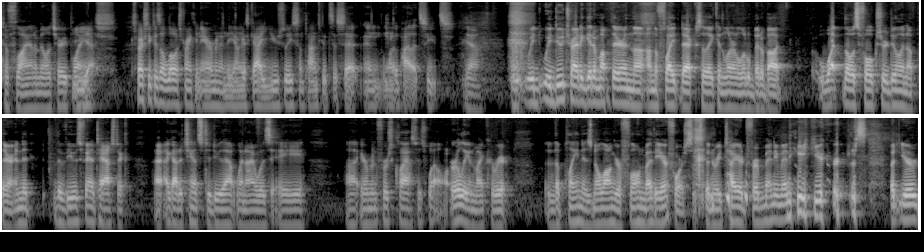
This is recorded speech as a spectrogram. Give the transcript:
To fly on a military plane? Yes, especially because the lowest ranking airman and the youngest guy usually sometimes gets to sit in one of the pilot seats. Yeah. We, we, we do try to get them up there in the, on the flight deck so they can learn a little bit about what those folks are doing up there. And it, the view is fantastic. I, I got a chance to do that when I was a uh, airman first class as well, early in my career. The plane is no longer flown by the Air Force. It's been retired for many, many years. But you're,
